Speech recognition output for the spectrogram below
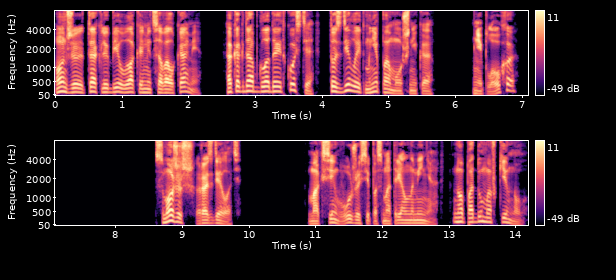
Он же так любил лакомиться волками, а когда обгладает кости, то сделает мне помощника. Неплохо. Сможешь разделать?» Максим в ужасе посмотрел на меня, но, подумав, кивнул.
